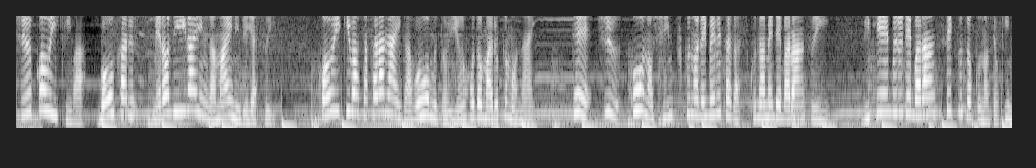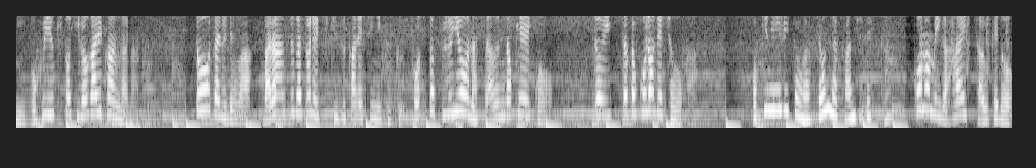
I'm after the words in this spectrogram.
中高域は、ボーカル、メロディーラインが前に出やすい。広域は刺さらないがウォームというほど丸くもない。低、中、高の振幅のレベル差が少なめでバランスいい。リケーブルでバランス接続の時に奥行きと広がり感が増す。トータルではバランスが取れ聞き疲れしにくく、ホッとするようなサウンド傾向。といったところでしょうか。お気に入りとはどんな感じですか？好みが入っちゃうけど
